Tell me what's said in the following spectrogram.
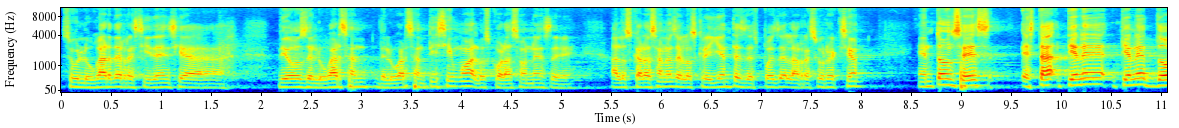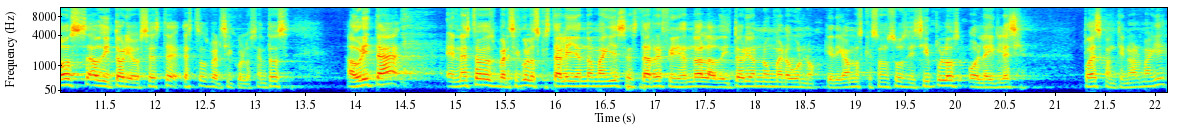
su lugar de residencia, Dios, del lugar, del lugar santísimo a los, corazones de, a los corazones de los creyentes después de la resurrección. Entonces, está, tiene, tiene dos auditorios este- estos versículos. Entonces, ahorita, en estos versículos que está leyendo Maggie, se está refiriendo al auditorio número uno, que digamos que son sus discípulos o la iglesia. ¿Puedes continuar, Maggie?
